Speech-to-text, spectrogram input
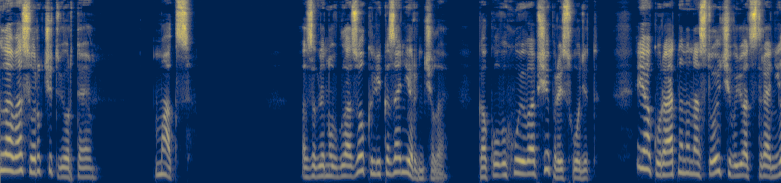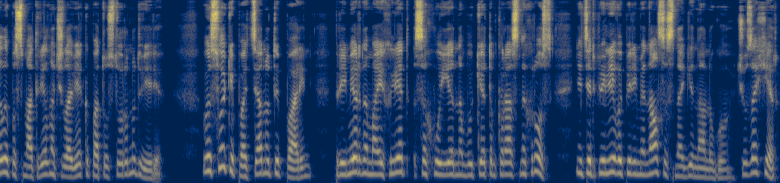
Глава 44. Макс. Заглянув в глазок, Лика занервничала. Какого хуя вообще происходит? Я аккуратно, но настойчиво ее отстранил и посмотрел на человека по ту сторону двери. Высокий, подтянутый парень, примерно моих лет, с охуенным букетом красных роз, нетерпеливо переминался с ноги на ногу. Чё за хер?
